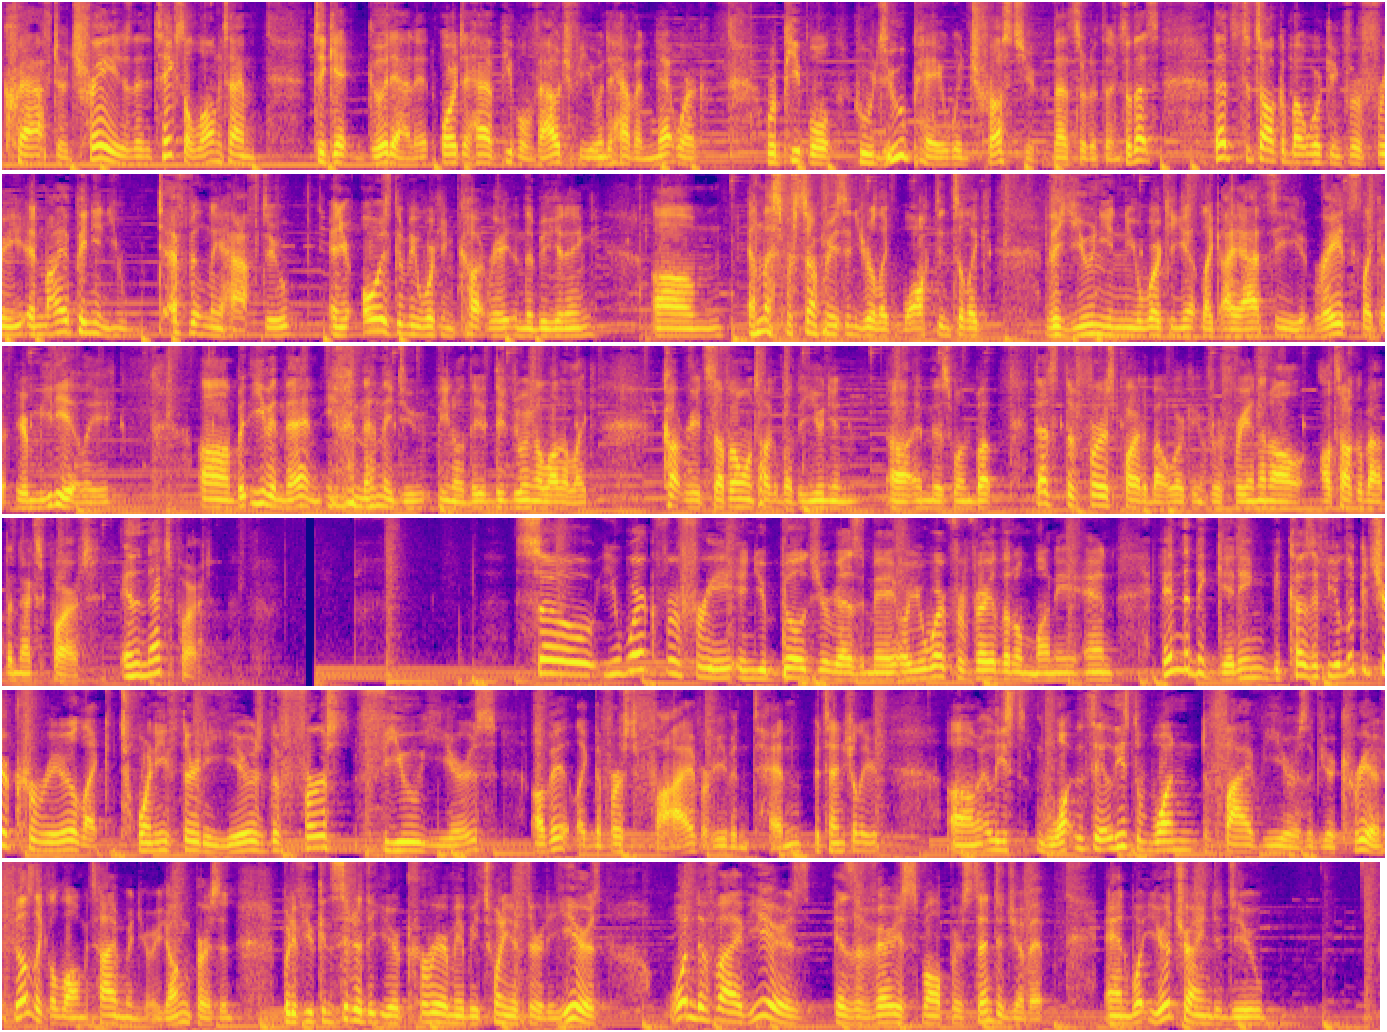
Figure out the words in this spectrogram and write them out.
craft or trade is that it takes a long time to get good at it or to have people vouch for you and to have a network where people who do pay would trust you that sort of thing. So that's that's to talk about working for free. In my opinion you definitely have to and you're always going to be working cut rate in the beginning um, unless for some reason you're like walked into like the union you're working at like IATSE rates like immediately. Um, but even then even then they do you know they, they're doing a lot of like cut rate stuff. I won't talk about the union uh, in this one, but that's the first part about working for free, and then I'll I'll talk about the next part in the next part. So you work for free and you build your resume or you work for very little money and in the beginning because if you look at your career like 20 30 years the first few years of it like the first 5 or even 10 potentially um, at least one, let's say at least 1 to 5 years of your career. It feels like a long time when you're a young person but if you consider that your career may be 20 or 30 years 1 to 5 years is a very small percentage of it. And what you're trying to do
